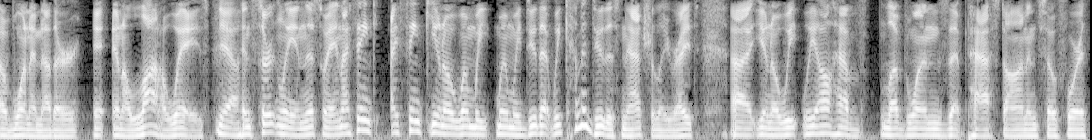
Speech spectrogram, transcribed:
of one another in, in a lot of ways. Yeah. And certainly in this way. And I think, I think, you know, when we, when we do that, we kind of do this naturally, right? Uh, you know, we, we all have loved ones that passed on and so forth.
